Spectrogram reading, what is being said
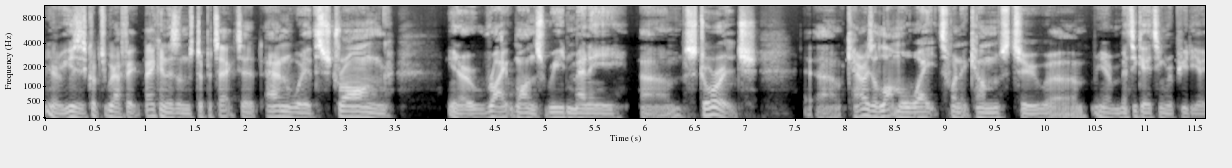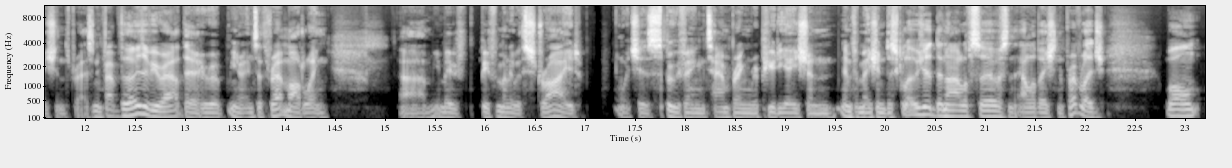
you know uses cryptographic mechanisms to protect it, and with strong, you know, write once, read many um, storage, uh, carries a lot more weight when it comes to uh, you know mitigating repudiation threats. And in fact, for those of you out there who are you know into threat modeling, um, you may be familiar with Stride, which is spoofing, tampering, repudiation, information disclosure, denial of service, and elevation of privilege. Well,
